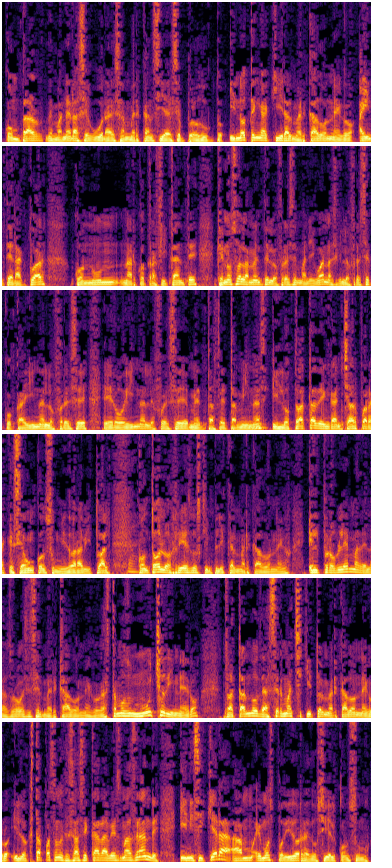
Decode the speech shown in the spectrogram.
comprar de manera segura esa mercancía, ese producto, y no tenga que ir al mercado negro a interactuar con un narcotraficante que no solamente le ofrece marihuana, sino le ofrece cocaína, le ofrece heroína, le ofrece metafetaminas y lo trata de enganchar para que sea un consumidor habitual, claro. con todos los riesgos que implica el mercado negro. El problema de las drogas es el mercado negro. Gastamos mucho dinero tratando de hacer más chiquito el mercado negro y lo que está pasando es que se hace cada vez más grande y ni siquiera hemos podido reducir el consumo.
